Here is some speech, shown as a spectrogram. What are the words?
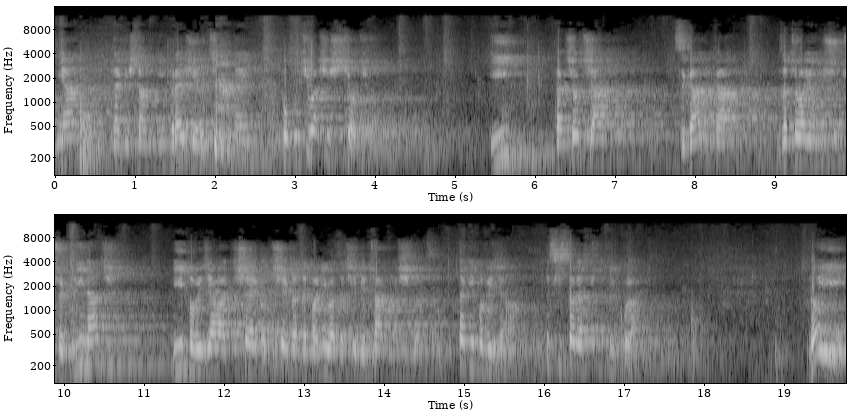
dnia na jakiejś tam imprezie rodzinnej pokłóciła się z ciocią. I ta ciocia, cyganka, zaczęła ją przeklinać i powiedziała, dzisiaj, od dzisiaj będę paliła za ciebie czarne świece. Tak jej powiedziała. To jest historia sprzed kilku lat. No i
